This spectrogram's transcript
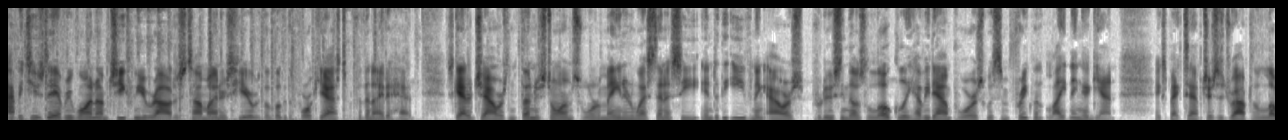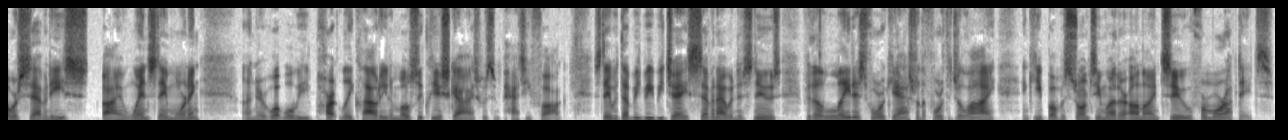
Happy Tuesday, everyone. I'm Chief Meteorologist Tom Meiners here with a look at the forecast for the night ahead. Scattered showers and thunderstorms will remain in West Tennessee into the evening hours, producing those locally heavy downpours with some frequent lightning again. Expect temperatures to drop to the lower 70s by Wednesday morning under what will be partly cloudy to mostly clear skies with some patchy fog. Stay with WBBJ 7 Eyewitness News for the latest forecast for the 4th of July and keep up with Storm Team Weather online too for more updates.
